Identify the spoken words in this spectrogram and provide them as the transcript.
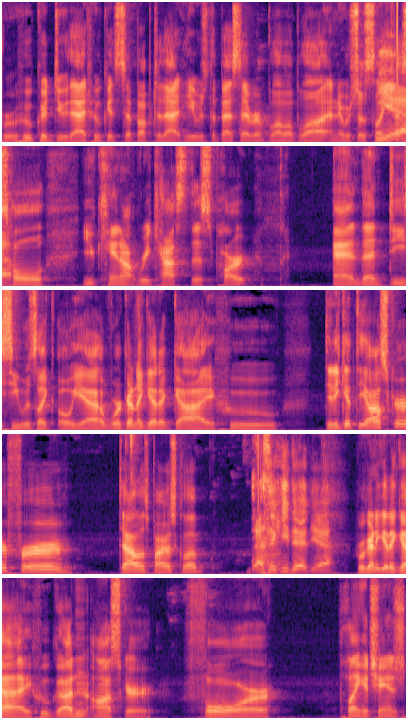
who could do that? Who could step up to that? He was the best ever." Blah blah blah, and it was just like this whole you cannot recast this part. And then DC was like, "Oh yeah, we're gonna get a guy who did he get the Oscar for Dallas Buyers Club? I think he did, yeah. We're gonna get a guy who got an Oscar for playing a trans-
